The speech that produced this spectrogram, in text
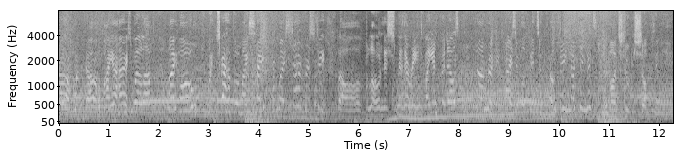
Oh, no, my eyes well up. My home, my chapel, my sanctum, my sacristy, all blown to smithereens by infidels, unrecognizable bits of profane nothingness. There might still be something here.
